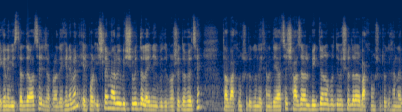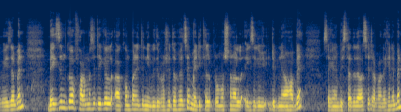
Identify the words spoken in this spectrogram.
এখানে বিস্তার দেওয়া আছে যেটা আপনারা দেখে নেবেন। এরপর ইসলামী আরবি বিশ্ববিদ্যালয় নিয়োগবিধি প্রকাশিত হয়েছে। তার বাকি অংশটুকু কিন্তু এখানে দেওয়া আছে। শাহজালাল বিজ্ঞান ও প্রতি বিশ্ববিদ্যালয়ের বাকি অংশটুকু এখানে পেয়ে যাবেন। ভ্যাকসিমকো ফার্মাসিউটিক্যাল কোম্পানিতে নিয়োগবিধি প্রকাশিত হয়েছে। মেডিকেল প্রমোশনাল এক্সিকিউটিভ নেওয়া হবে। সেখানে বিস্তারিত দেওয়া আছে এটা আপনারা দেখে নেবেন।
